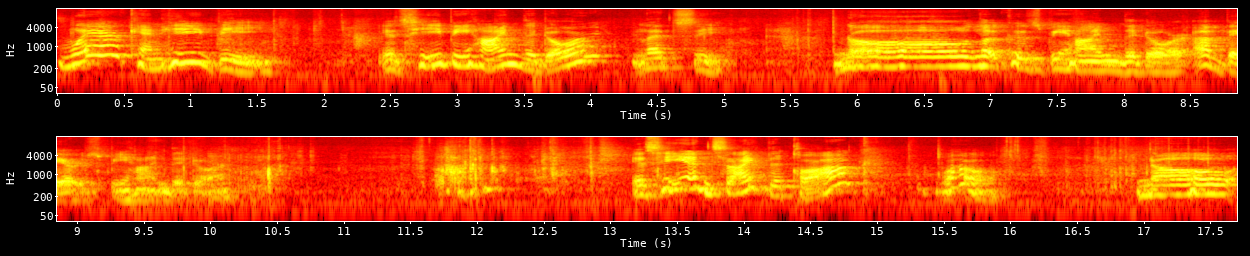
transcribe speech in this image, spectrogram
Where can he be? Is he behind the door? Let's see. No, look who's behind the door. A bear's behind the door. Is he inside the clock? Whoa. No,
